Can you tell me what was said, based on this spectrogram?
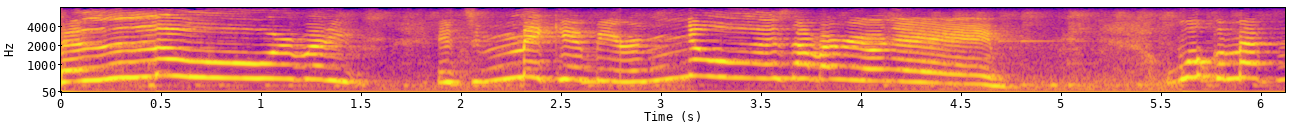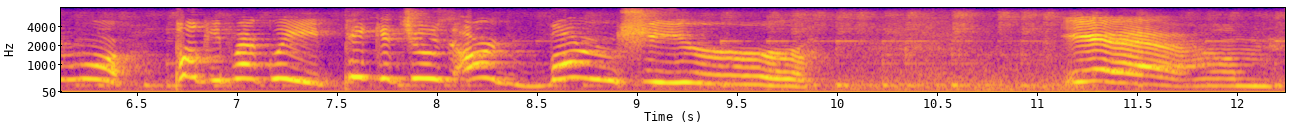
Hello, everybody. It's Mickey here. No, that's not my real name. Welcome back for more Pokepark Wii Pikachu's Adventure. Yeah, um,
